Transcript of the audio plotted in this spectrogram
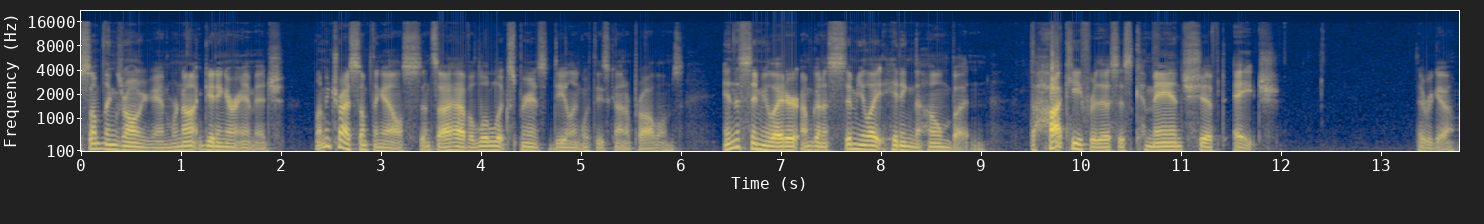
something's wrong again. We're not getting our image. Let me try something else since I have a little experience dealing with these kind of problems. In the simulator, I'm going to simulate hitting the home button. The hotkey for this is Command Shift H. There we go.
